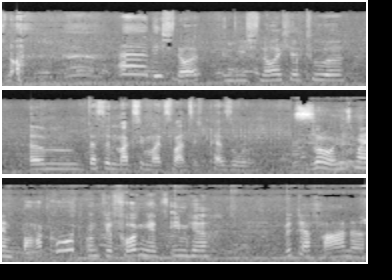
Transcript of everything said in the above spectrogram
Schnor ah, die, Schnor die Schnorcheltour, ähm, das sind maximal 20 Personen. So, hier ist mein Barcode und wir folgen jetzt ihm hier mit der Fahne.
